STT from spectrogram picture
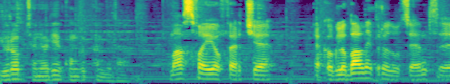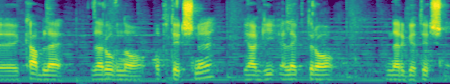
유럽 전역에 공급합니다. Ma w swojej ofercie jako globalny producent kable zarówno optyczne, jak i elektroenergetyczne,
